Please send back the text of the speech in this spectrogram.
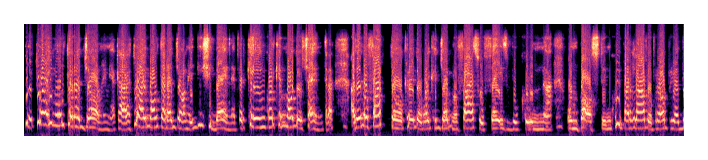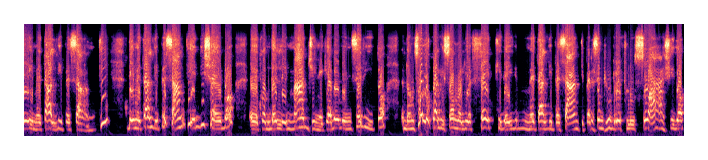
tu, tu hai molto ragione, mia cara, tu hai molta ragione dici bene perché in qualche modo c'entra. Avevo fatto, credo qualche giorno fa su Facebook un, un post in cui parlavo proprio dei metalli pesanti, dei metalli pesanti e dicevo eh, con delle immagini che avevo inserito non solo quali sono gli effetti dei metalli pesanti, per esempio un reflusso acido,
